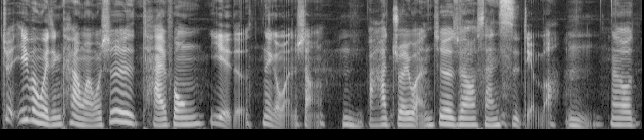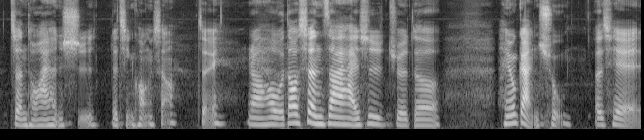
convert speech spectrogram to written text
就 even 我已经看完，我是台风夜的那个晚上，嗯。把它追完，这追到三四点吧，嗯，那时候枕头还很湿的情况下，对，然后我到现在还是觉得很有感触，而且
